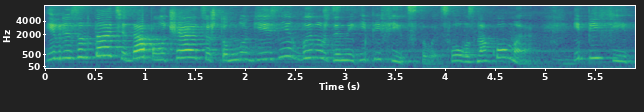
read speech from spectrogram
И в результате, да, получается, что многие из них вынуждены эпифитствовать. Слово знакомое? Эпифит.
